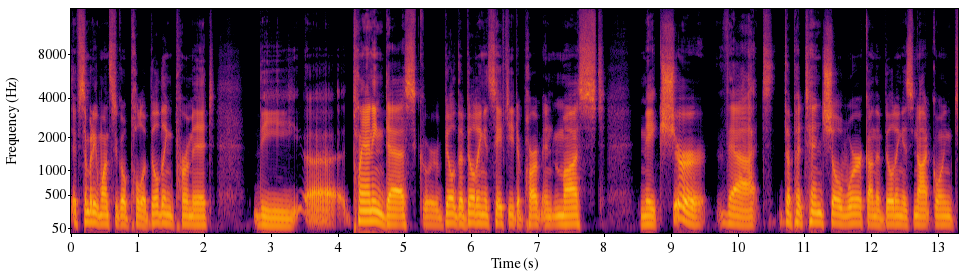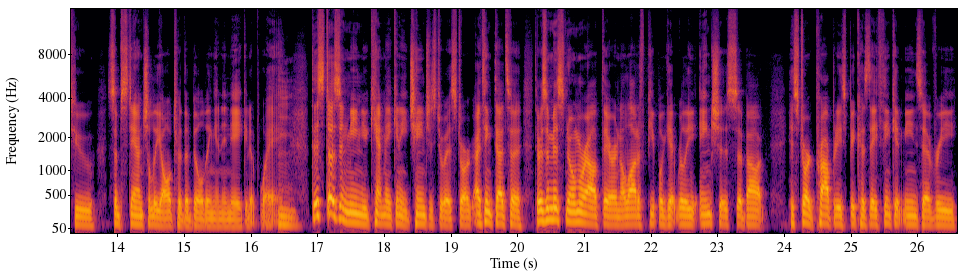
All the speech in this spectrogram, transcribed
if somebody wants to go pull a building permit, the uh, planning desk or build the building and safety department must make sure that the potential work on the building is not going to substantially alter the building in a negative way. Mm. This doesn't mean you can't make any changes to a historic. I think that's a there's a misnomer out there and a lot of people get really anxious about historic properties because they think it means every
